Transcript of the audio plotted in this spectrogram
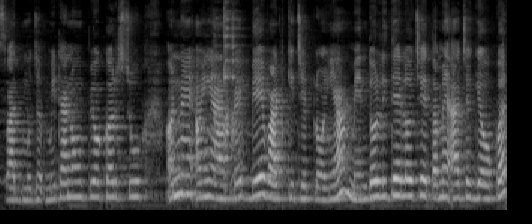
સ્વાદ મુજબ મીઠાનો ઉપયોગ કરશું. અને અહીંયા આપણે બે વાટકી જેટલો અહીંયા મેંદો લીધેલો છે. તમે આ જગ્યા ઉપર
